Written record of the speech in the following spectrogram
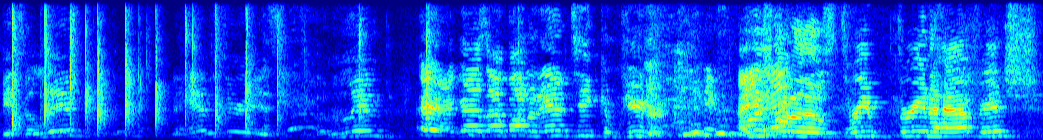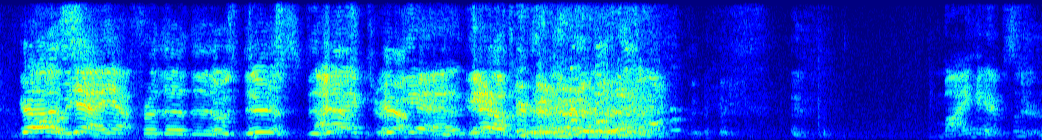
It's a limp. The hamster is limp. Hey guys, I bought an antique computer. I used one of those three three and a half inch guys. Oh yeah, yeah, for the the Those the discs. the I- disc yeah. yeah, Yeah. My hamster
